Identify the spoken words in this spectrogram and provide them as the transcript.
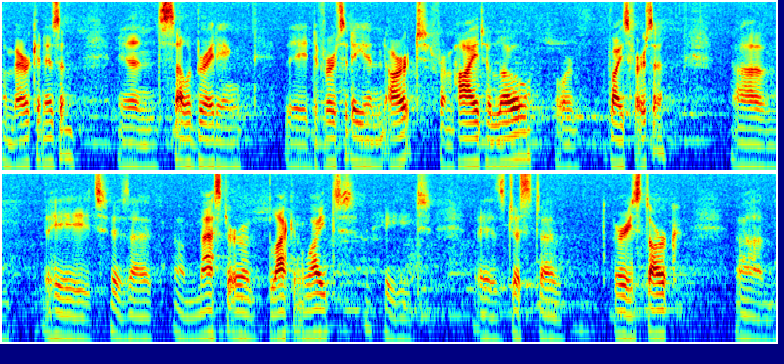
Americanism and celebrating the diversity in art from high to low or vice versa. Um, he is a, a, master of black and white. He is just a very stark, um,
